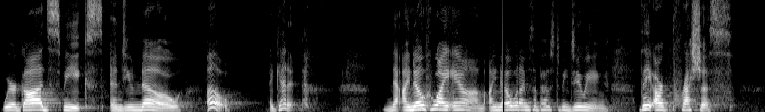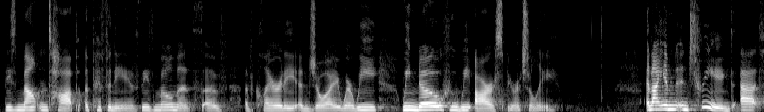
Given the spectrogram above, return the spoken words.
where God speaks and you know, oh, I get it. I know who I am. I know what I'm supposed to be doing. They are precious, these mountaintop epiphanies, these moments of, of clarity and joy where we, we know who we are spiritually. And I am intrigued at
